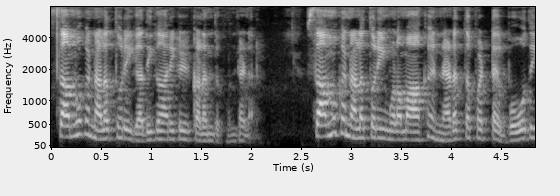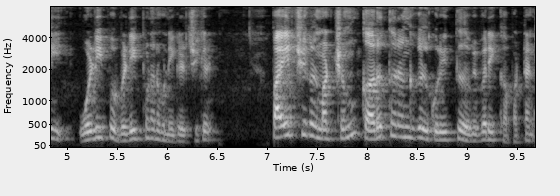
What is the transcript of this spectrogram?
சமூக நலத்துறை அதிகாரிகள் கலந்து கொண்டனர். சமூக நலத்துறை மூலமாக நடத்தப்பட்ட போதை ஒழிப்பு விழிப்புணர்வு நிகழ்ச்சிகள் பயிற்சிகள் மற்றும் கருத்தரங்குகள் குறித்து விவரிக்கப்பட்டன.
